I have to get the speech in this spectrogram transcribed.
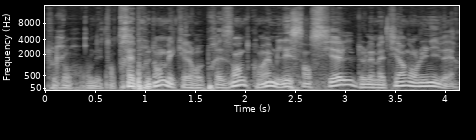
toujours en étant très prudent, mais qu'elle représente quand même l'essentiel de la matière dans l'univers.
